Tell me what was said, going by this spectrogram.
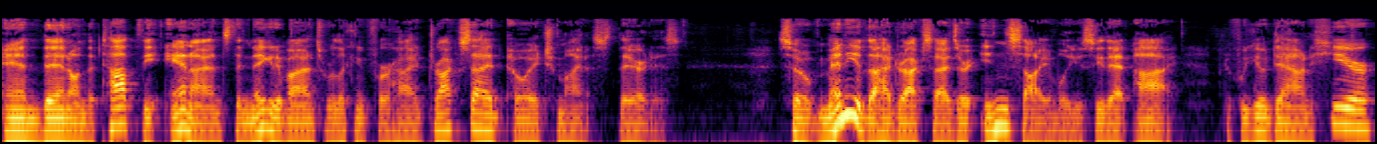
And then on the top, the anions, the negative ions, we're looking for hydroxide OH minus. There it is. So many of the hydroxides are insoluble. You see that I. But if we go down here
